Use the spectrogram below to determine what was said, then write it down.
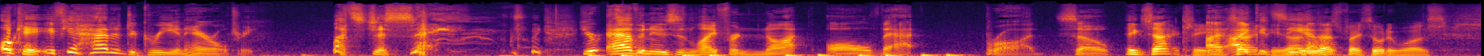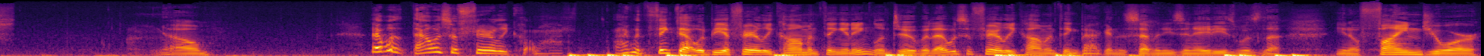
Okay, if you had a degree in heraldry, let's just say, your avenues in life are not all that broad. So, Exactly. I- I could see mean, how- that's what I thought it was. Um, that was that was a fairly. co- I would think that would be a fairly common thing in England too, but that was a fairly common thing back in the seventies and eighties. Was the you know find your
